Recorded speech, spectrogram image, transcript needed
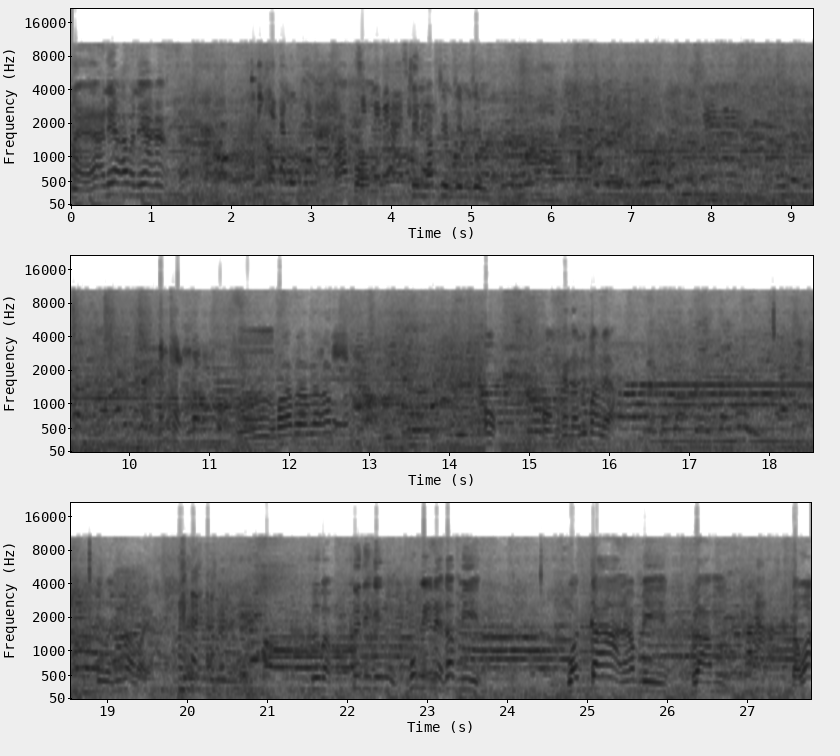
แหมอันเนี้ยครับอันเนี้ยฮะอันนี้แคตตาลูปนะคะครับผมชิมเลยไหมคะชิมเลยครับชิมชิมชิม น้ำแข็งเลยนะคะอืมพอแล้วพอแล้วพอแล้วคโอรับเคค่ะ โอ้หอมแคนตาลูปมากเลยอะเออนี่ก็อร่อยอะ คือแบบคือจริงๆพวกนี้เนี่ยก็มีวอดก้านะครับมีรัม ค่ะแต่ว่า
